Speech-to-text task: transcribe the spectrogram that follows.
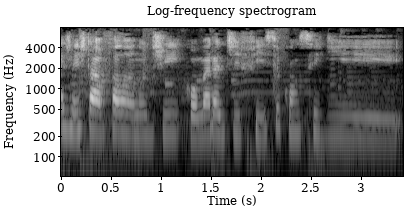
A gente tava falando de como era difícil conseguir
